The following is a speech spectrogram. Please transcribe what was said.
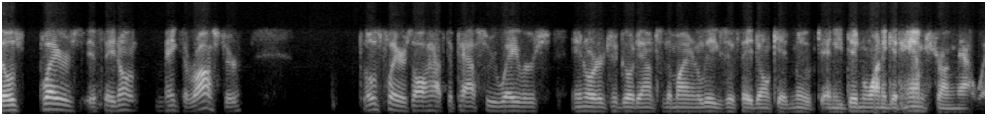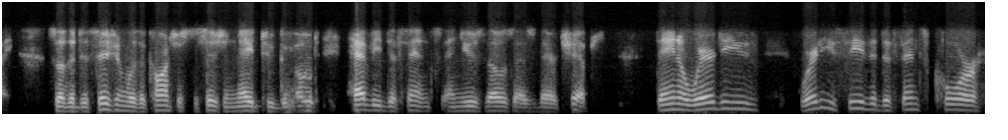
Those players, if they don't make the roster, those players all have to pass through waivers in order to go down to the minor leagues if they don't get moved. And he didn't want to get hamstrung that way. So the decision was a conscious decision made to go heavy defense and use those as their chips. Dana, where do you where do you see the defense core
